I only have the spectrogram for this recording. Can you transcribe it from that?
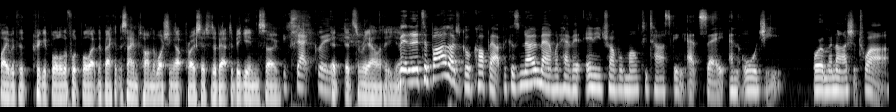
play with the cricket ball or the football at the back at the same time the washing up process was about to begin. So Exactly. it, it's a reality. Yeah. But it's a biological cop out because no man would have any trouble multitasking at, say, an orgy or a menage a trois.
